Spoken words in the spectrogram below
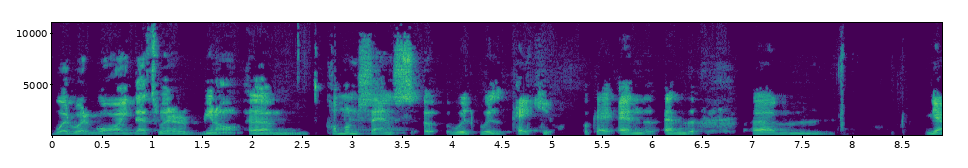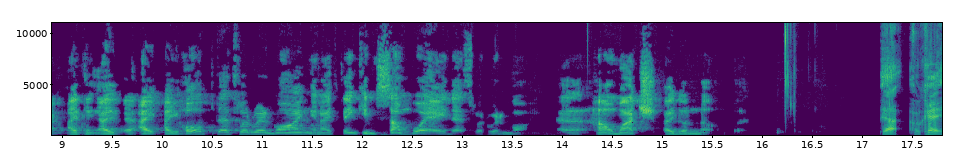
where we're going. That's where you know um, common sense uh, will will take you. Okay, and and um, yeah, I think I, I I hope that's where we're going, and I think in some way that's where we're going. Uh, how much I don't know. Yeah. Okay.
